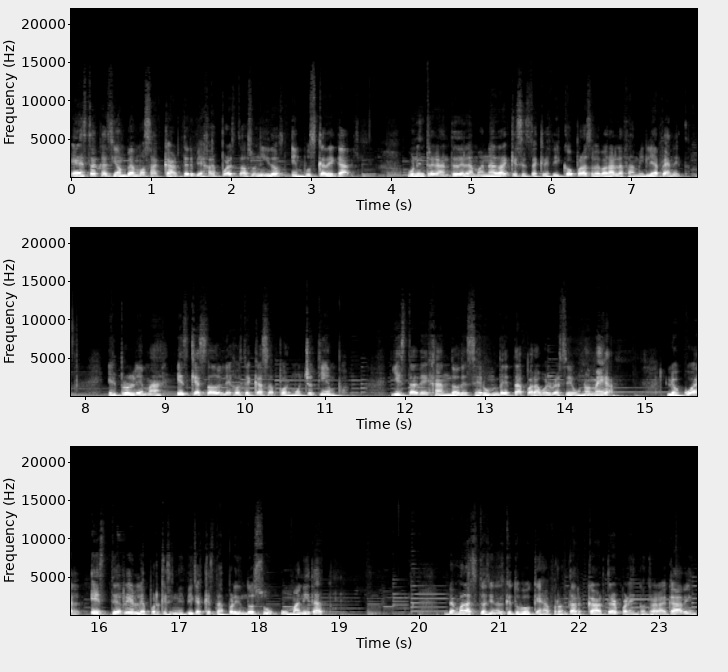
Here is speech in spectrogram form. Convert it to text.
En esta ocasión vemos a Carter viajar por Estados Unidos en busca de Gaby, un integrante de la manada que se sacrificó para salvar a la familia Bennett. El problema es que ha estado lejos de casa por mucho tiempo y está dejando de ser un beta para volverse un omega, lo cual es terrible porque significa que está perdiendo su humanidad. Vemos las situaciones que tuvo que afrontar Carter para encontrar a Gavin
